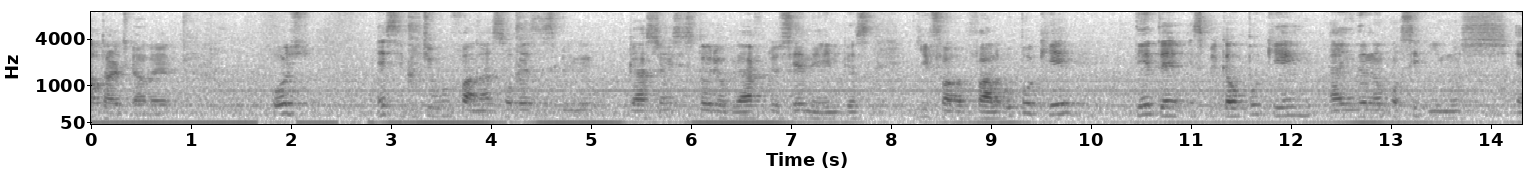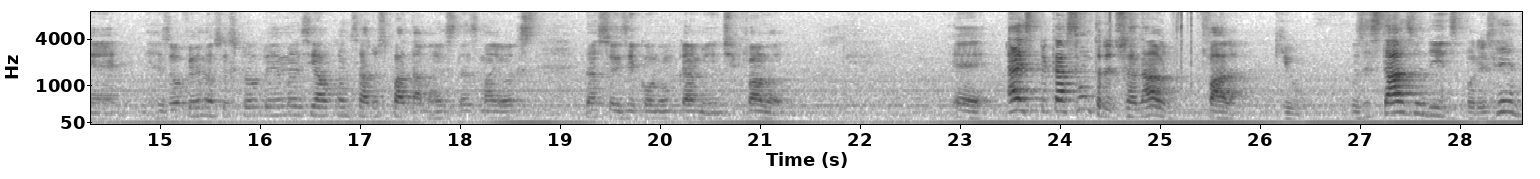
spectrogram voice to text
Boa tarde, galera. Hoje, esse vídeo eu vou falar sobre as explicações historiográficas genéricas que falam o porquê, tenta explicar o porquê ainda não conseguimos é, resolver nossos problemas e alcançar os patamares das maiores nações economicamente falando. É, a explicação tradicional fala os Estados Unidos, por exemplo,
